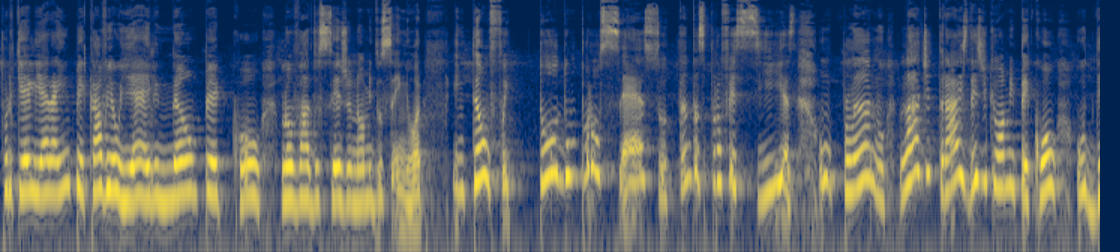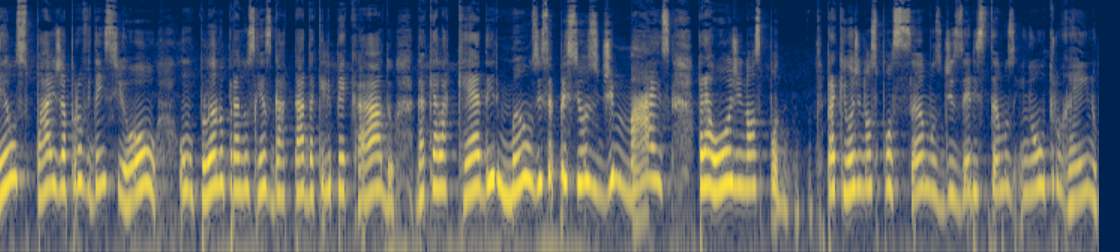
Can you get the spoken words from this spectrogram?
porque ele era impecável e é, ele não pecou. Louvado seja o nome do Senhor. Então foi todo um processo, tantas profecias, um plano lá de trás, desde que o homem pecou, o Deus Pai já providenciou um plano para nos resgatar daquele pecado, daquela queda. Irmãos, isso é precioso demais para hoje nós para que hoje nós possamos dizer estamos em outro reino,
